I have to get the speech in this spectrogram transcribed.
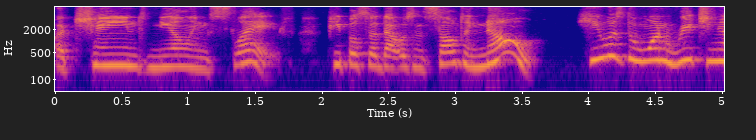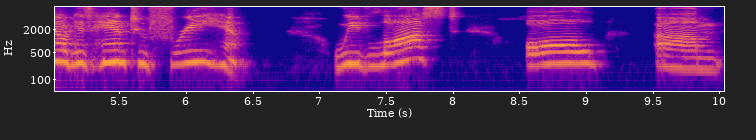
a chained, kneeling slave. People said that was insulting. No, he was the one reaching out his hand to free him. We've lost all um,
